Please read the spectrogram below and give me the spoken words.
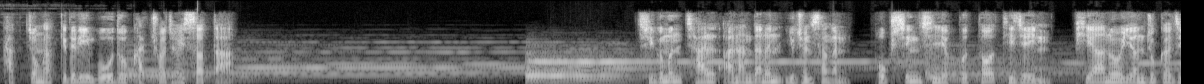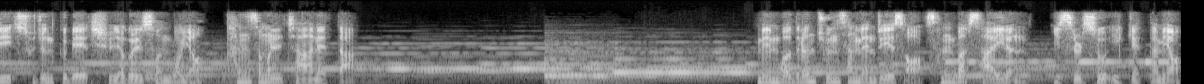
각종 악기들이 모두 갖춰져 있었다. 지금은 잘 안한다는 유준상은 복싱 실력부터 디제잉, 피아노 연주까지 수준급의 실력을 선보여 탄성을 자아냈다. 멤버들은 준상랜드에서 3박 4일은 있을 수 있겠다며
